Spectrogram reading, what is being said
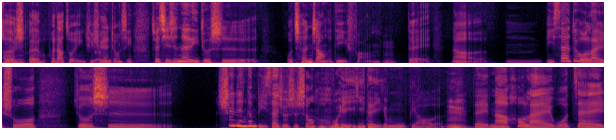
呃呃回到左营去训练中心。所以其实那里就是我成长的地方。嗯，对。那嗯，比赛对我来说就是。训练跟比赛就是生活 唯一的一个目标了。嗯，对。那后来我在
